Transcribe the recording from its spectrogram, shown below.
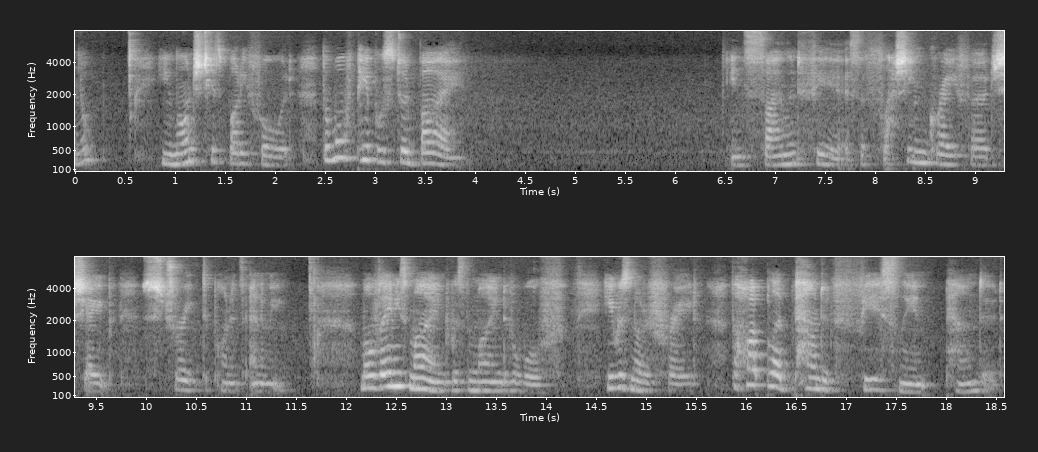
Nope. He launched his body forward. The wolf people stood by in silent fear as the flashing grey-furred shape streaked upon its enemy. Mulvaney's mind was the mind of a wolf. He was not afraid. The hot blood pounded fiercely and pounded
